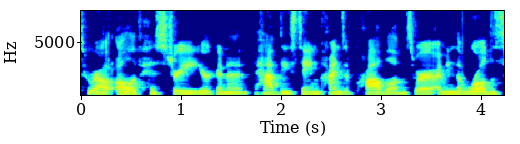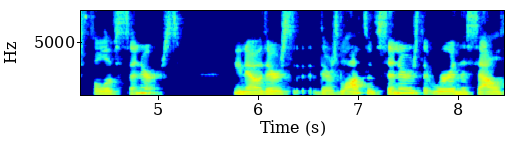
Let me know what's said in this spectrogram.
throughout all of history, you're going to have these same kinds of problems where I mean, the world is full of sinners. You know, there's there's lots of sinners that were in the South,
